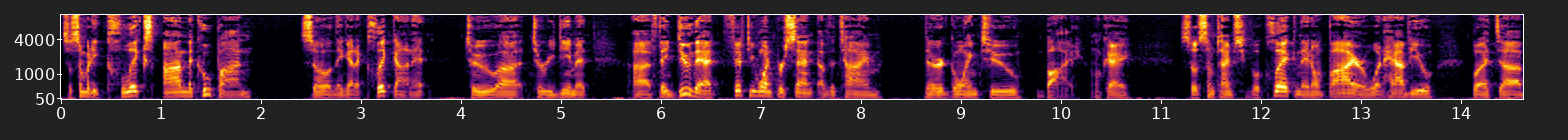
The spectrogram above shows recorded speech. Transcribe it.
So somebody clicks on the coupon. So they got to click on it to, uh, to redeem it. Uh, if they do that, 51% of the time, they're going to buy. Okay. So sometimes people click and they don't buy or what have you. But uh,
